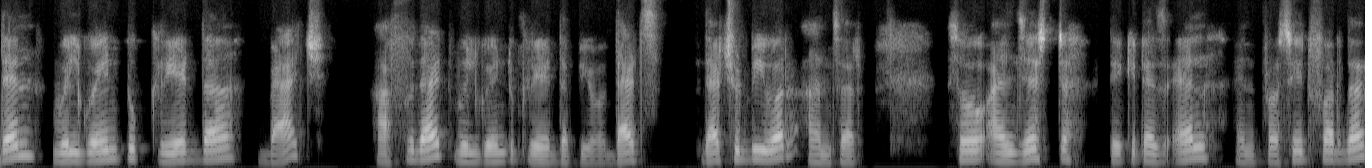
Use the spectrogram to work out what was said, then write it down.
then we're going to create the batch after that we're going to create the PO that's that should be your answer so I'll just take it as L and proceed further.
